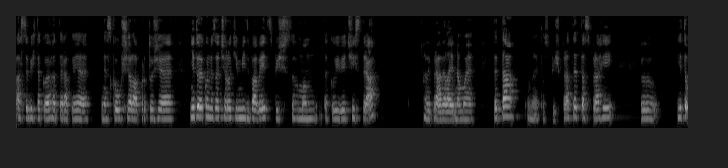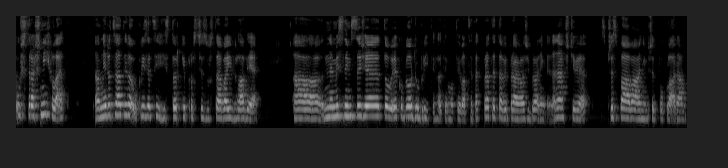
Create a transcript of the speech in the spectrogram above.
asi bych takovéhle terapie neskoušela, protože mě to jako nezačalo tím víc bavit, spíš z toho mám takový větší strach. A vyprávěla jedna moje teta, ona je to spíš prateta z Prahy, eh, je to už strašných let a mě docela tyhle uklízecí historky prostě zůstávají v hlavě. A nemyslím si, že to jako bylo dobrý tyhle ty motivace. Tak prateta vyprávěla, že byla někde na návštěvě s přespáváním, předpokládám,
